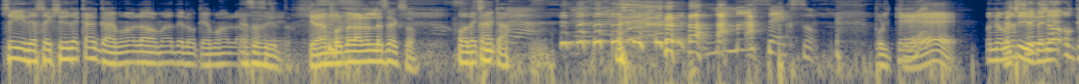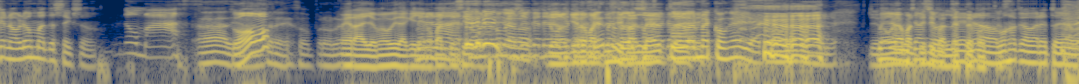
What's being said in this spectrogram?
Sí, de sexo y de caca. Hemos hablado más de lo que hemos hablado. Eso es de- cierto. ¿Quieren volver a hablar de sexo? O de caca. No más sexo. ¿Por ¿Qué? qué? O no más hecho, sexo tenía- o que no hablemos más de sexo. No más. Ah, ¿Cómo? problemas. Mira, yo me voy de aquí, yo no participo. Yo no quiero participar tú, duermes con ella. tú hablas con ella. Yo no Mira, voy a participar de este nada, Vamos a podcast. acabar esto ya.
